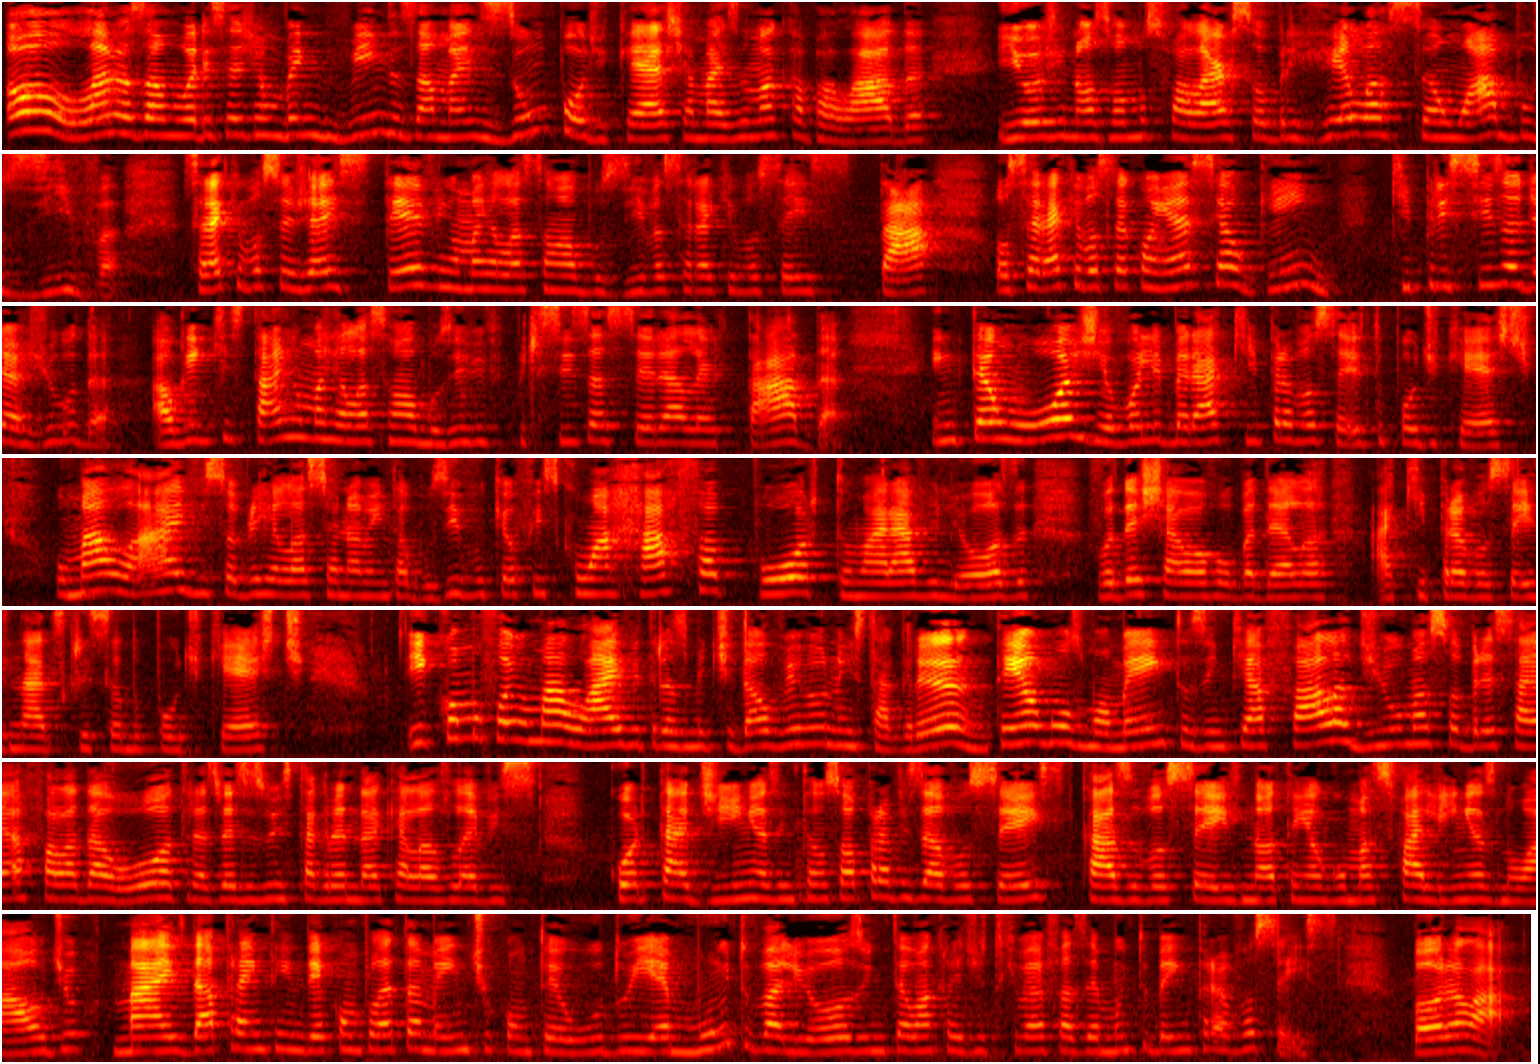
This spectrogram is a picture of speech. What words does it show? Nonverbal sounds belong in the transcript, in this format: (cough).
Olá, meus amores, sejam bem-vindos a mais um podcast, a mais uma cavalada. E hoje nós vamos falar sobre relação abusiva. Será que você já esteve em uma relação abusiva? Será que você está? Ou será que você conhece alguém que precisa de ajuda? Alguém que está em uma relação abusiva e precisa ser alertada? Então hoje eu vou liberar aqui para vocês do podcast uma live sobre relacionamento abusivo que eu fiz com a Rafa Porto, maravilhosa. Vou deixar o arroba dela aqui para vocês na descrição do podcast. E como foi uma live transmitida ao vivo no Instagram, tem alguns momentos em que a fala de uma sobressai a fala da outra, às vezes o Instagram dá aquelas leves cortadinhas, então só para avisar vocês, caso vocês notem algumas falhinhas no áudio, mas dá para entender completamente o conteúdo e é muito valioso, então acredito que vai fazer muito bem para vocês. Bora lá.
